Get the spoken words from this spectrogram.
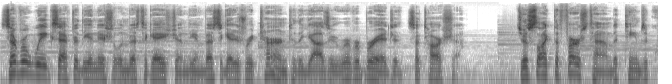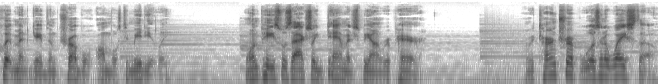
Several weeks after the initial investigation, the investigators returned to the Yazoo River Bridge at Satartia. Just like the first time, the team's equipment gave them trouble almost immediately. One piece was actually damaged beyond repair. The return trip wasn't a waste, though.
